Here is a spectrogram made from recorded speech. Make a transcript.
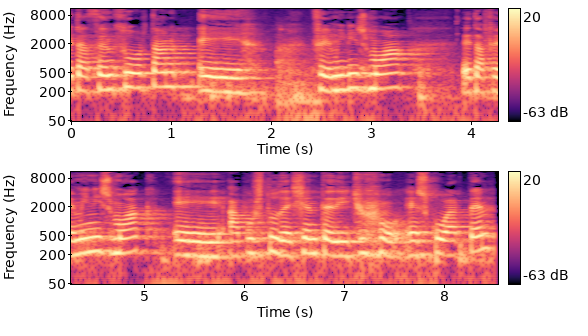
eta zentzu hortan e, feminismoa eta feminismoak e, apustu desente ditu esku arten.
